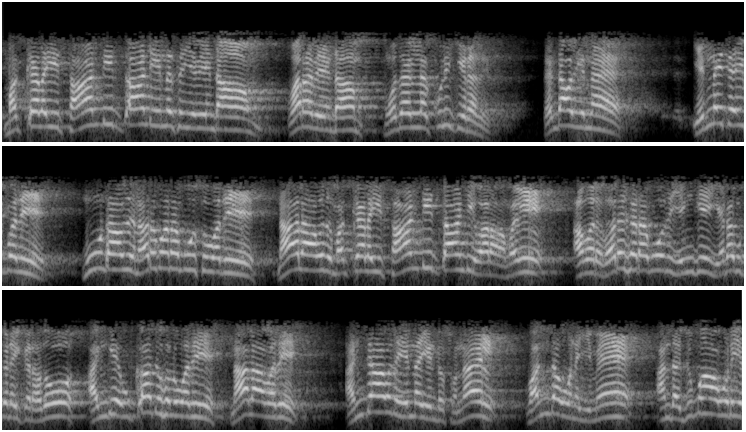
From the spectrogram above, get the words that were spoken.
மக்களை தாண்டி தாண்டி என்ன செய்ய வேண்டாம்? வர வேண்டாம். முதல்ல குளிக்கிறது. இரண்டாவது என்ன? எண்ணெய் தேய்ப்பது மூன்றாவது நறுமணம் பூசுவது நாலாவது மக்களை தாண்டி தாண்டி வராமல் அவர் வருகிற போது எங்கே இடம் கிடைக்கிறதோ அங்கே உட்கார்ந்து கொள்வது. நாலாவது அஞ்சாவது என்ன என்று சொன்னால் வந்த உனையுமே அந்த ஜுமாவுடைய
